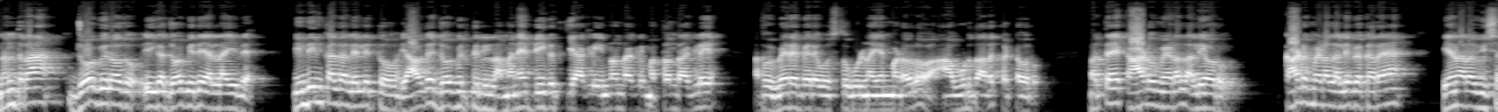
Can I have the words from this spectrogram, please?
ನಂತರ ಜೋಬ್ ಇರೋದು, ಈಗ ಜೋಬ್ ಇದೆ, ಎಲ್ಲ ಇದೆ. ಹಿಂದಿನ ಕಾಲದಲ್ಲಿ ಎಲ್ಲಿತ್ತು? ಯಾವುದೇ ಜೋಬ್ ಇರ್ತಿರ್ಲಿಲ್ಲ. ಮನೆ ಬೀಗದ್ಕಿ ಆಗ್ಲಿ, ಇನ್ನೊಂದಾಗ್ಲಿ, ಮತ್ತೊಂದಾಗ್ಲಿ, ಅಥವಾ ಬೇರೆ ಬೇರೆ ವಸ್ತುಗಳನ್ನ ಏನ್ ಮಾಡೋರು, ಆ ಉಡ್ದಾರ ಕಟ್ಟೋರು. ಮತ್ತೆ ಕಾಡು ಮೇಡಲ್ ಅಲಿಯೋರು. ಕಾಡು ಮೇಡಲ್ ಅಲಿಬೇಕಾರೆ ಏನಾರ ವಿಷ,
